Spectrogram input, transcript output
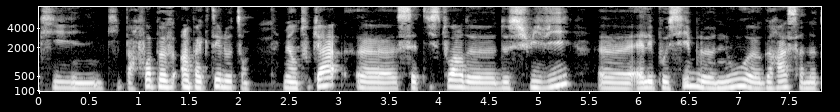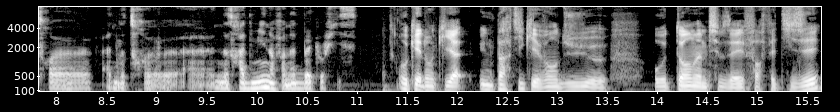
qui, qui parfois peuvent impacter le temps. Mais en tout cas, euh, cette histoire de, de suivi, euh, elle est possible, nous, euh, grâce à notre, à notre, à notre admin, enfin notre back office. Ok, donc il y a une partie qui est vendue autant, même si vous avez forfaitisé.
